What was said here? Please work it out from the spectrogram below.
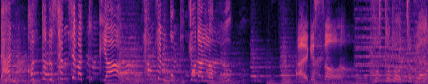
난 커스터드 삼세 맛 쿠키야. 삼세를 꼭 붙여달라고. 알겠어. 커스터드 어쩌고야?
